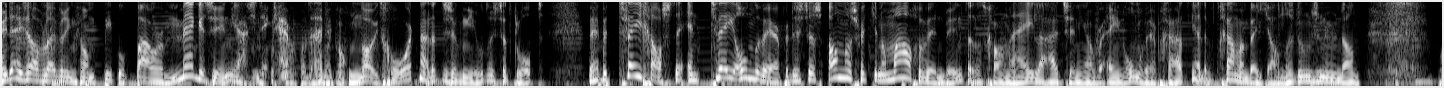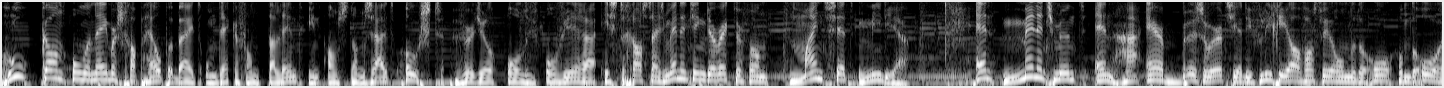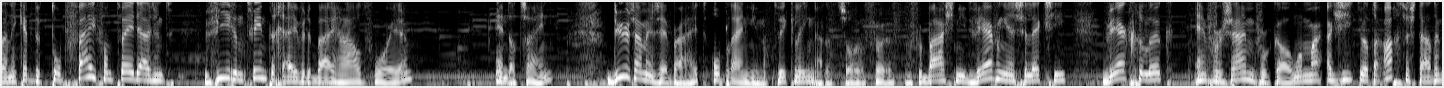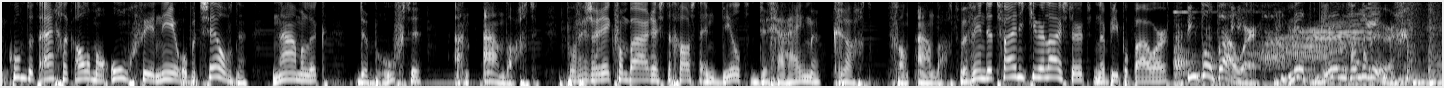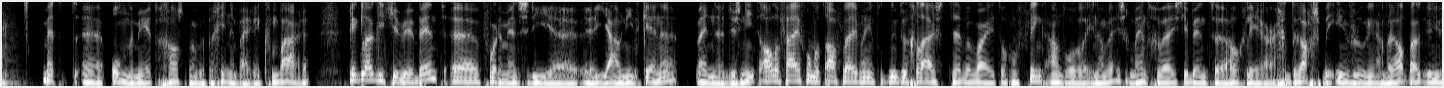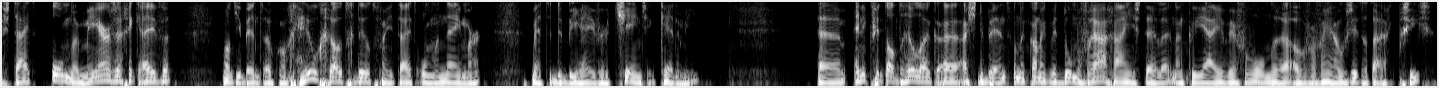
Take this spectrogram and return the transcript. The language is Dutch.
In deze aflevering van People Power Magazine. Ja, je denkt, dat heb ik nog nooit gehoord. Nou, dat is ook nieuw, dus dat klopt. We hebben twee gasten en twee onderwerpen. Dus dat is anders wat je normaal gewend bent. Dat het gewoon een hele uitzending over één onderwerp gaat. Ja, dat gaan we een beetje anders doen ze nu en dan. Hoe kan ondernemerschap helpen bij het ontdekken van talent in Amsterdam Zuidoost? Virgil Oliveira is de gast. Hij is managing director van Mindset Media. En management en HR buzzwords, ja, die vliegen je alvast weer onder de oor, om de oren. En ik heb de top 5 van 2024 even erbij gehaald voor je. En dat zijn duurzame inzetbaarheid, opleiding en ontwikkeling. Nou, dat ver, verbaas je niet. Werving en selectie, werkgeluk en verzuim voorkomen. Maar als je ziet wat erachter staat, dan komt het eigenlijk allemaal ongeveer neer op hetzelfde. Namelijk de behoefte aan aandacht. Professor Rick van Baren is de gast en deelt de geheime kracht van aandacht. We vinden het fijn dat je weer luistert naar People Power. People Power met Glenn van den Burg. Met uh, onder meer te gast, maar we beginnen bij Rick van Baren. Rick, leuk dat je weer bent. Uh, voor de mensen die uh, jou niet kennen. En dus niet alle 500 afleveringen tot nu toe geluisterd hebben. Waar je toch een flink aantal in aanwezig bent geweest. Je bent hoogleraar gedragsbeïnvloeding aan de Radboud Universiteit. Onder meer zeg ik even. Want je bent ook een heel groot gedeelte van je tijd ondernemer. Met de Behavior Change Academy. Um, en ik vind het altijd heel leuk als je er bent. Want dan kan ik weer domme vragen aan je stellen. En dan kun jij je weer verwonderen over van ja, hoe zit dat eigenlijk precies?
